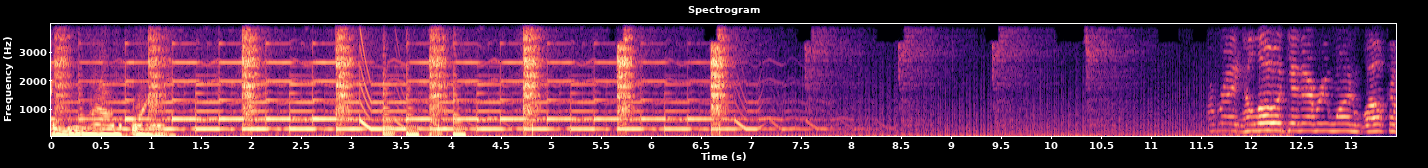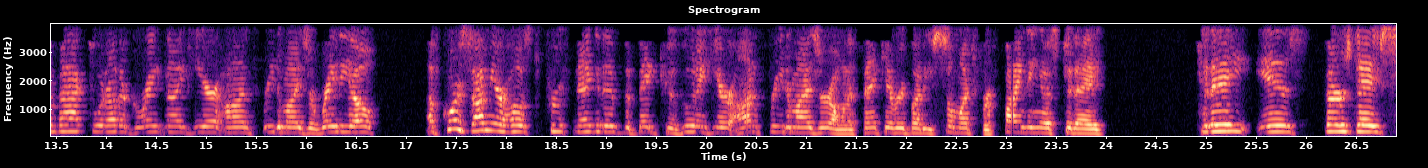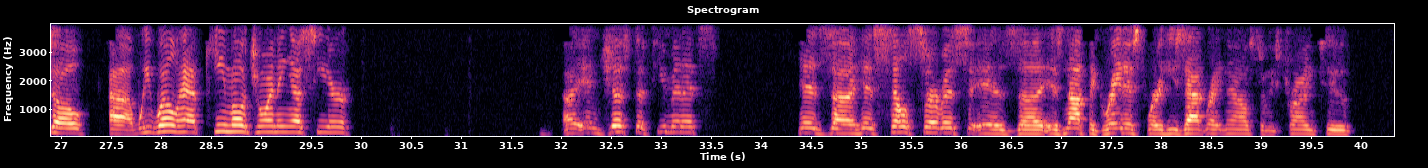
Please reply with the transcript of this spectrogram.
The New World Order. All right, hello again, everyone. Welcome back to another great night here on Freedomizer Radio. Of course, I'm your host, Proof Negative, the big kahuna here on Freedomizer. I want to thank everybody so much for finding us today. Today is Thursday, so uh, we will have Chemo joining us here uh, in just a few minutes. His uh, his cell service is uh, is not the greatest where he's at right now, so he's trying to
